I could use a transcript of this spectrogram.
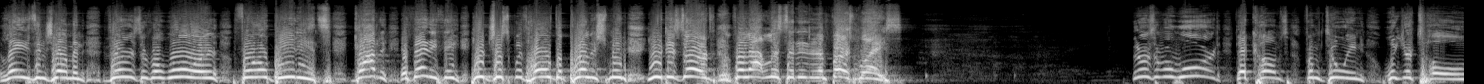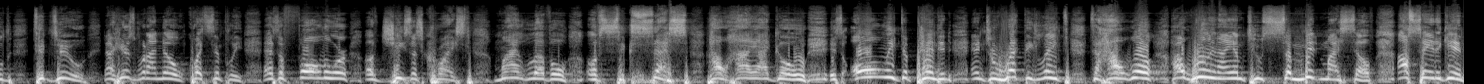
Ladies and gentlemen, there is a reward for obedience. God, if anything, He'll just withhold the punishment you deserved for not listening in the first place. There's a reward that comes from doing what you're told to do. Now, here's what I know quite simply as a follower of Jesus Christ, my level of success, how high I go, is only dependent and directly linked to how well, how willing I am to submit myself. I'll say it again.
